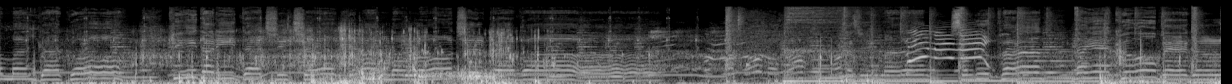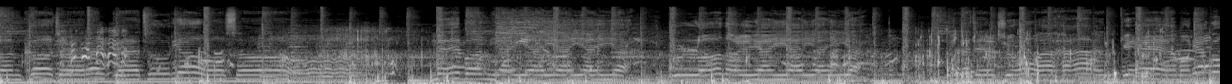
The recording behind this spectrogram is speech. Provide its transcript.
흘러만 가고 기다리다 지쳐 그만 널 놓칠까봐. 하지만 성급한 나의 고백을 넌 거절할까 두려워서 매번 야야야야야 불러 널 야야야야. 네가 제일 좋아하는 게 뭐냐고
